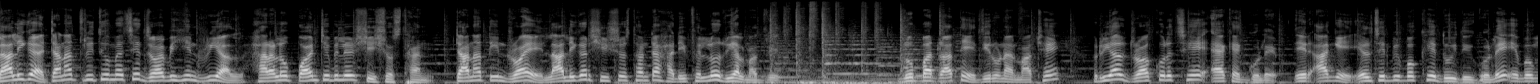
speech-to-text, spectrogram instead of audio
লা লিগা টানা তৃতীয় ম্যাচে জয়বিহীন রিয়াল হারালো পয়েন্ট টেবিলের শীর্ষস্থান। টানা তিন রয়ে লা লিগার শীর্ষস্থানটা হারিয়ে ফেলল রিয়াল মাদ্রিদ। রোববার রাতে জিরোনার মাঠে রিয়াল ড্র করেছে এক এক গোলে। এর আগে এলচের বিপক্ষে দুই দুই গোলে এবং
